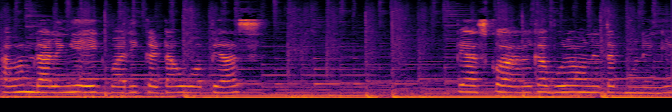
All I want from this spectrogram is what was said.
अब हम डालेंगे एक बारीक कटा हुआ प्याज। प्याज को हल्का बुरा होने तक भूनेंगे।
